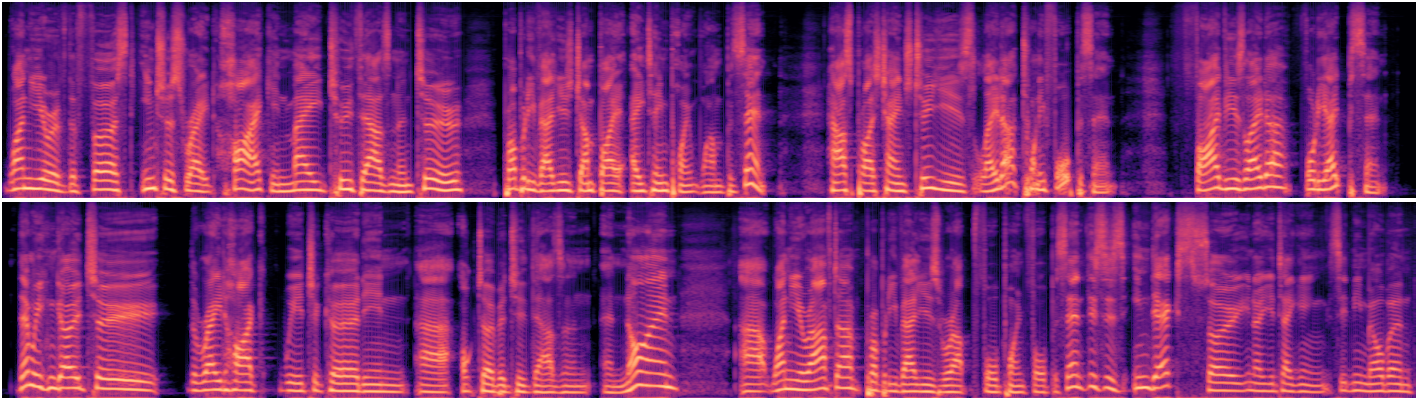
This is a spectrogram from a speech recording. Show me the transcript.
one year of the first interest rate hike in May 2002, property values jumped by 18.1%. House price change two years later, 24%. Five years later, 48%. Then we can go to the rate hike, which occurred in uh, October 2009. Uh, one year after, property values were up 4.4%. This is index. so you know you're taking Sydney, Melbourne,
